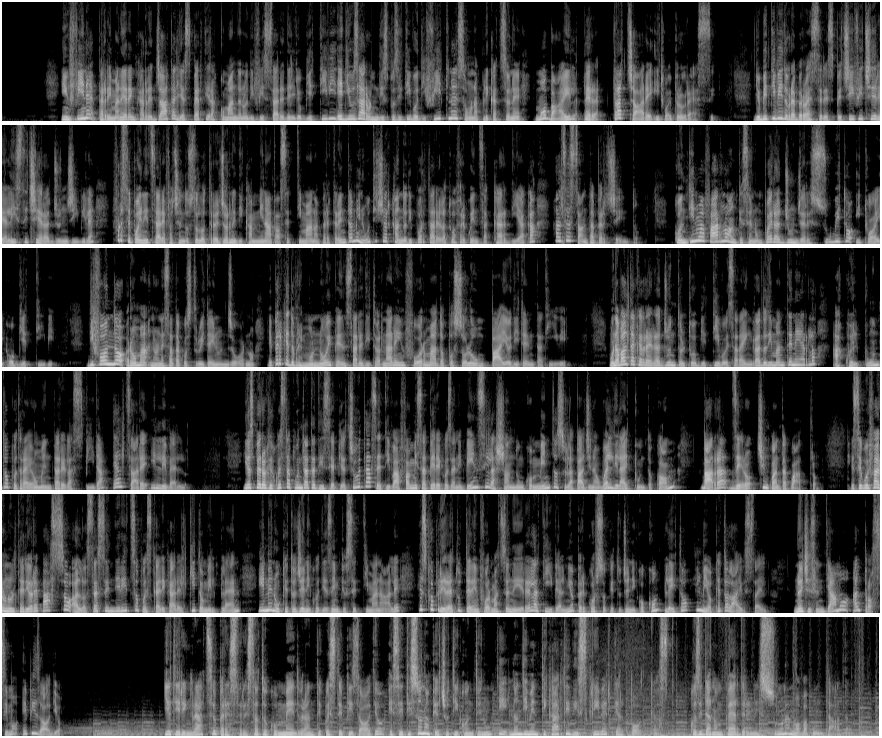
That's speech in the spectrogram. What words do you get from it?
Infine, per rimanere in carreggiata, gli esperti raccomandano di fissare degli obiettivi e di usare un dispositivo di fitness o un'applicazione mobile per tracciare i tuoi progressi. Gli obiettivi dovrebbero essere specifici, realistici e raggiungibili. Forse puoi iniziare facendo solo tre giorni di camminata a settimana per 30 minuti cercando di portare la tua frequenza cardiaca al 60%. Continua a farlo anche se non puoi raggiungere subito i tuoi obiettivi. Di fondo Roma non è stata costruita in un giorno e perché dovremmo noi pensare di tornare in forma dopo solo un paio di tentativi? Una volta che avrai raggiunto il tuo obiettivo e sarai in grado di mantenerlo, a quel punto potrai aumentare la sfida e alzare il livello. Io spero che questa puntata ti sia piaciuta, se ti va fammi sapere cosa ne pensi lasciando un commento sulla pagina welldelight.com barra 054. E se vuoi fare un ulteriore passo, allo stesso indirizzo puoi scaricare il Keto Meal Plan, il menu ketogenico di esempio settimanale e scoprire tutte le informazioni relative al mio percorso ketogenico completo, il mio Keto Lifestyle. Noi ci sentiamo al prossimo episodio. Io ti ringrazio per essere stato con me durante questo episodio e se ti sono piaciuti i contenuti non dimenticarti di iscriverti al podcast, così da non perdere nessuna nuova puntata.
